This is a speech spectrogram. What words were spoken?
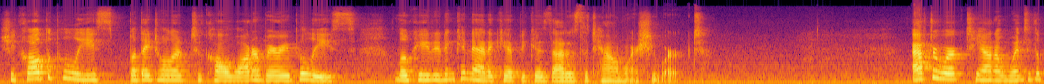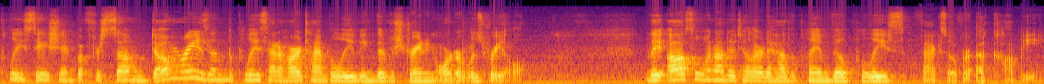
She called the police, but they told her to call Waterbury Police, located in Connecticut, because that is the town where she worked. After work, Tiana went to the police station, but for some dumb reason, the police had a hard time believing the restraining order was real. They also went on to tell her to have the Plainville police fax over a copy.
